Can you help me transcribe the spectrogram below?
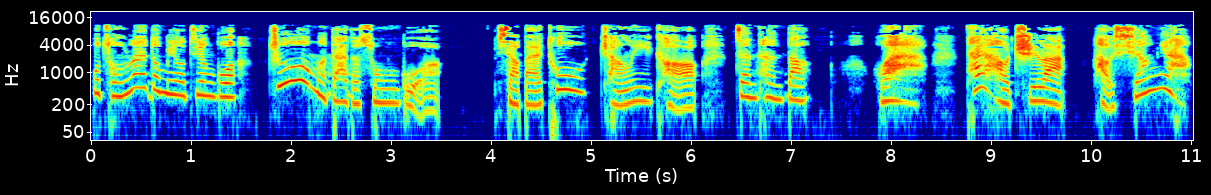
我从来都没有见过这么大的松果。小白兔尝了一口，赞叹道：“哇，太好吃了，好香呀！”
